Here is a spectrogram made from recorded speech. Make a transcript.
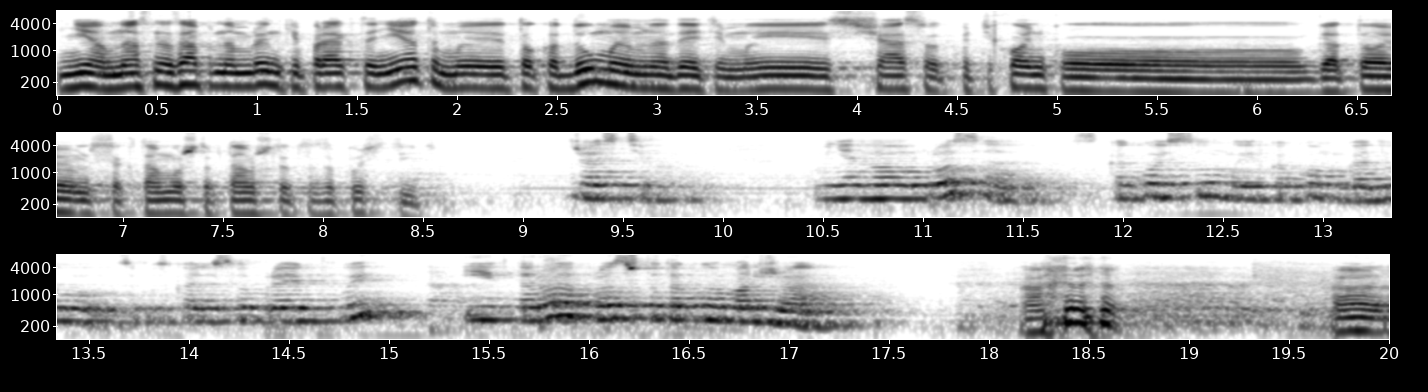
Не, у нас на западном рынке проекта нет, мы только думаем над этим и сейчас вот потихоньку готовимся к тому, чтобы там что-то запустить. Здравствуйте. У меня два вопроса. С какой суммой и в каком году запускали свой проект вы? И второй вопрос, что такое маржа? А,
